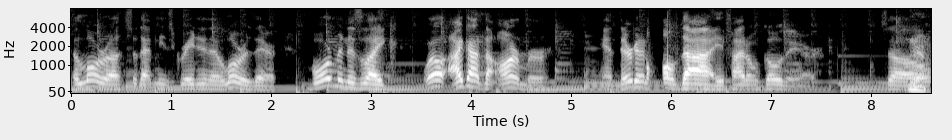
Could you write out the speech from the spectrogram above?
Elora. So that means Graydon and Elora there. Boorman is like, well, I got the armor, and they're gonna all die if I don't go there. So Yeah.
